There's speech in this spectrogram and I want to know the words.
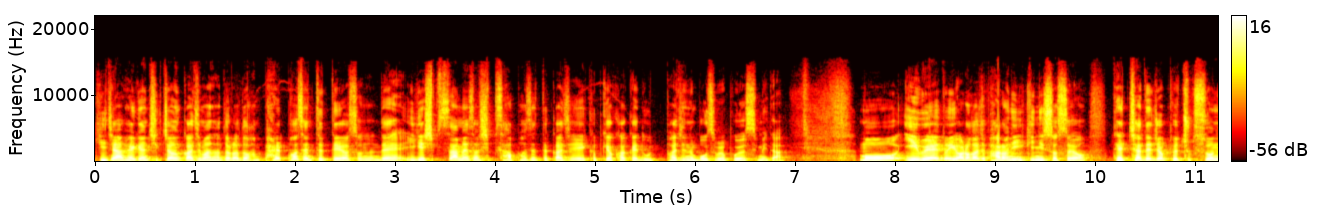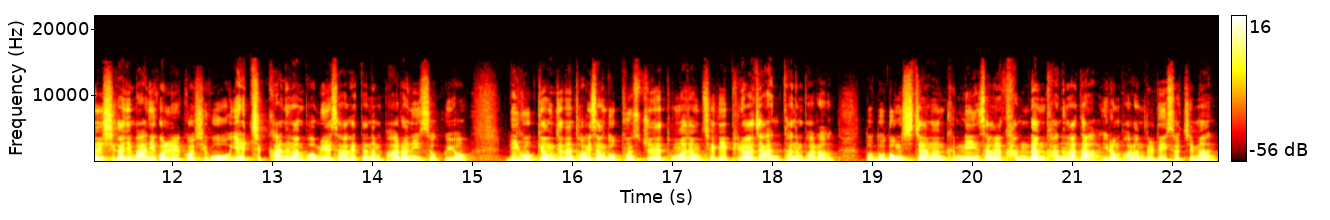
기자회견 직전까지만 하더라도 한 8%대였었는데 이게 13에서 14%까지 급격하게 높아지는 모습을 보였습니다. 뭐 이 외에도 여러 가지 발언이 있긴 있었어요. 대차 대조표 축소는 시간이 많이 걸릴 것이고 예측 가능한 범위에서 하겠다는 발언이 있었고요. 미국 경제는 더 이상 높은 수준의 통화 정책이 필요하지 않다는 발언, 또 노동 시장은 금리 인상을 감당 가능하다 이런 발언들도 있었지만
